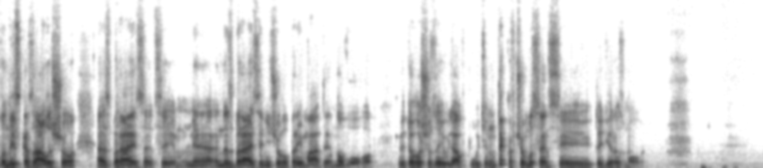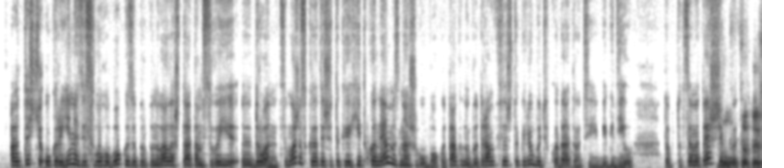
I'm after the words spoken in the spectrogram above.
Вони сказали, що е, збирається це не збирається нічого приймати нового від того, що заявляв Путін. Ну так а в чому сенс тоді розмови? А те, що Україна зі свого боку запропонувала штатам свої е, дрони, це можна сказати, що такий хід конем з нашого боку, так? Ну бо Трамп все ж таки любить вкладати оцій бік-діл. Тобто, це ми теж Ну, це теж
